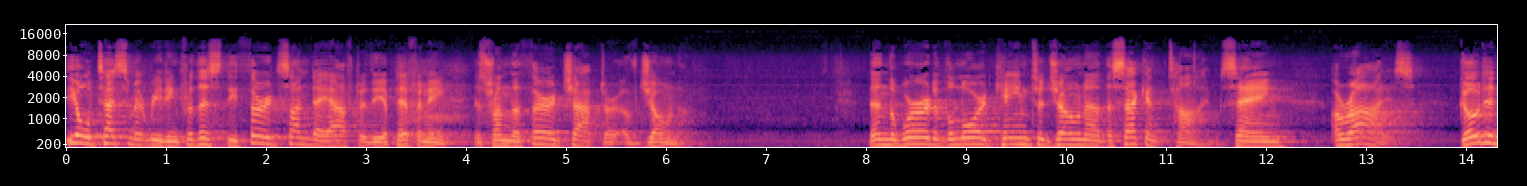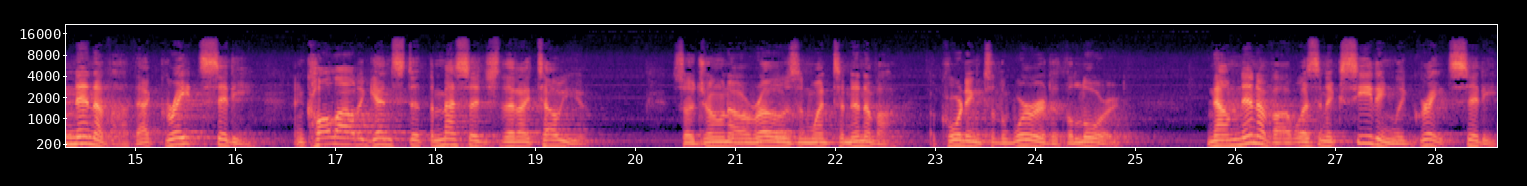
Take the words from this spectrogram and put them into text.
The Old Testament reading for this, the third Sunday after the Epiphany, is from the third chapter of Jonah. Then the word of the Lord came to Jonah the second time, saying, Arise, go to Nineveh, that great city, and call out against it the message that I tell you. So Jonah arose and went to Nineveh, according to the word of the Lord. Now Nineveh was an exceedingly great city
